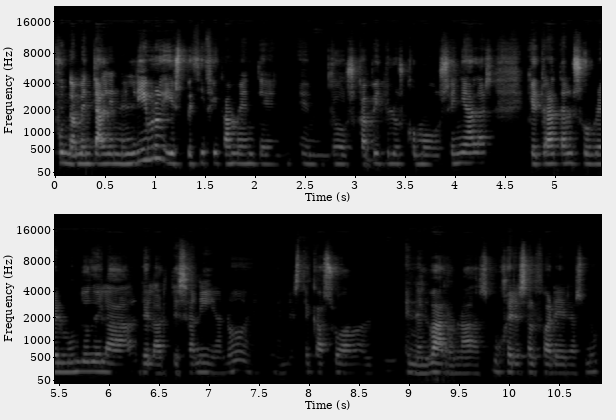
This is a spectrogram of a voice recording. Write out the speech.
fundamental en el libro y específicamente en, dos capítulos, como señalas, que tratan sobre el mundo de la, de la artesanía, ¿no? Este caso en el barro, las mujeres alfareras. ¿no?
